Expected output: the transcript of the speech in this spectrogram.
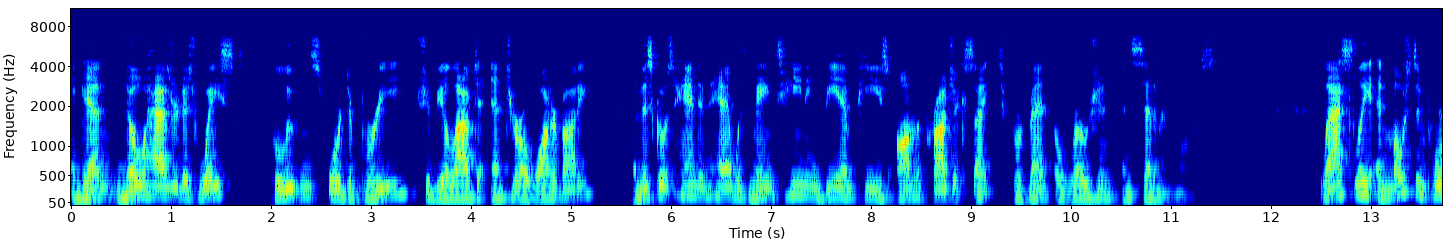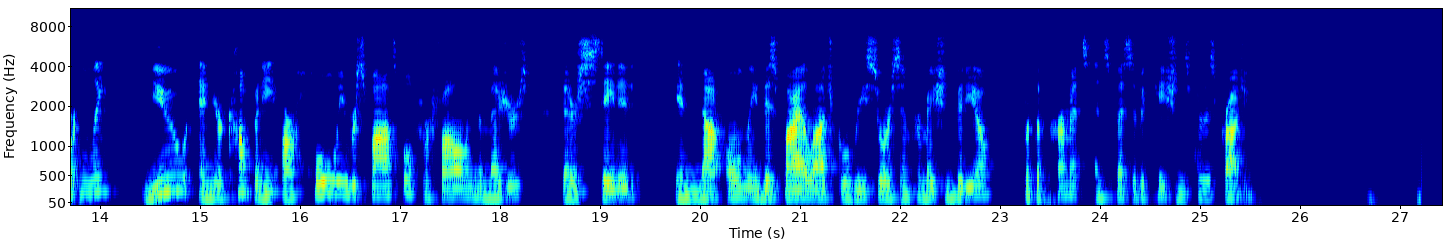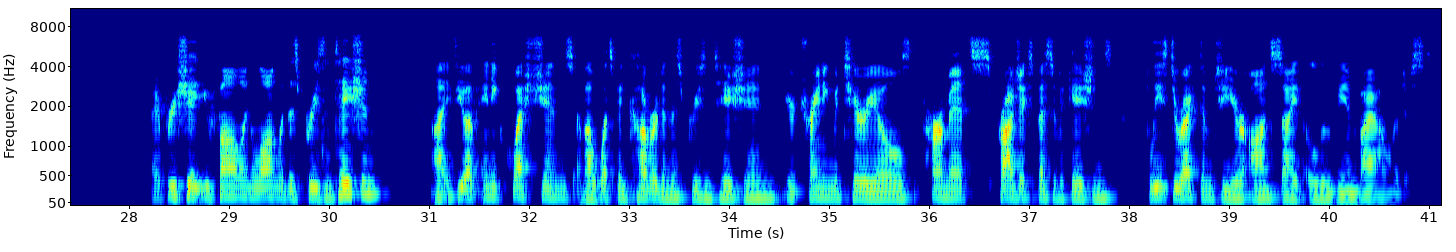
Again, no hazardous waste, pollutants, or debris should be allowed to enter a water body and this goes hand in hand with maintaining BMPs on the project site to prevent erosion and sediment loss. Lastly, and most importantly, you and your company are wholly responsible for following the measures that are stated in not only this biological resource information video, but the permits and specifications for this project. I appreciate you following along with this presentation. Uh, if you have any questions about what's been covered in this presentation, your training materials, permits, project specifications, please direct them to your on-site Alluvion biologist.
